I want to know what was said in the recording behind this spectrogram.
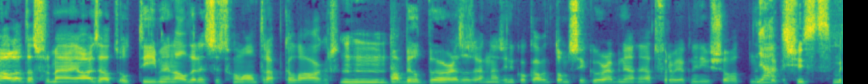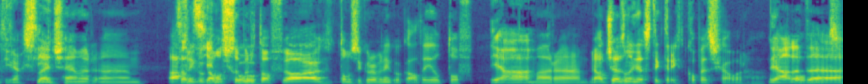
Ja, dat is voor mij ja, is dat het ultieme. En al de rest is het gewoon wel een trapje lager. Mhm. Maar Bill Burr, is- en dan zie ik ook al, want Tom Segura, hebben die had vorige week ook een nieuwe show Ja, juist. Moet ik nog zien. Sledgehammer. ah, dat vind ik ook allemaal super tof. Ja, Tom Segura vind ik ook altijd heel tof. Ja, Maar ehm ja, Jeselnik, dat stikt er echt kop en schouder. eh, ja dat, eh,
